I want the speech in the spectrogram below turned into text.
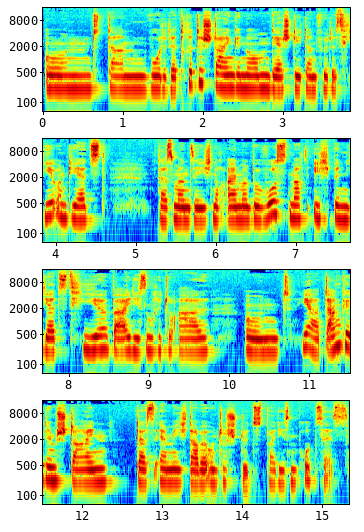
und dann wurde der dritte Stein genommen, der steht dann für das Hier und Jetzt, dass man sich noch einmal bewusst macht, ich bin jetzt hier bei diesem Ritual und ja, danke dem Stein, dass er mich dabei unterstützt bei diesem Prozess.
